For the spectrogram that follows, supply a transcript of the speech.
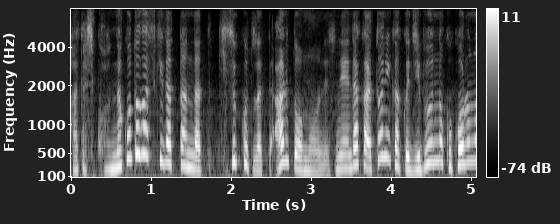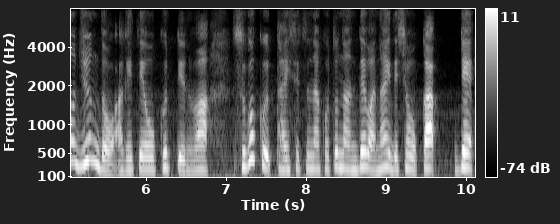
私こんなことが好きだったんだって気づくことだってあると思うんですね。だからとにかく自分の心の純度を上げておくっていうのはすごく大切なことなんではないでしょうか。で、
